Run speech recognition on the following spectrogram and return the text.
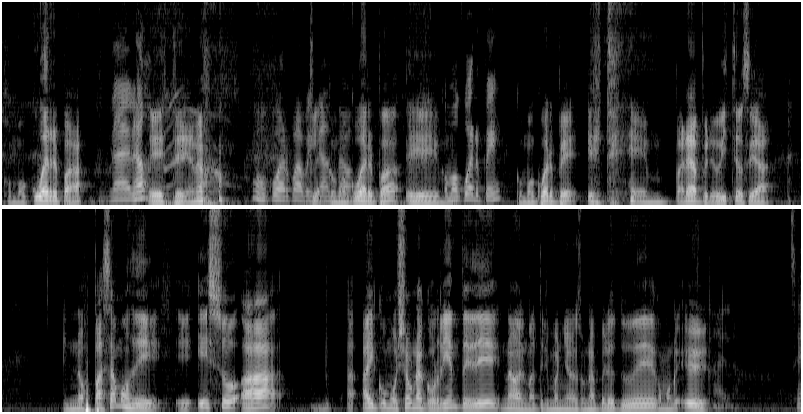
como cuerpa. Claro. Este, ¿no? como cuerpo, me como cuerpa. eh, Como cuerpe. como cuerpe, este, pará, pero viste, o sea, nos pasamos de eh, eso a- Hay como ya una corriente de. No, el matrimonio es una pelotudez, como que. eh, Claro. Sí.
